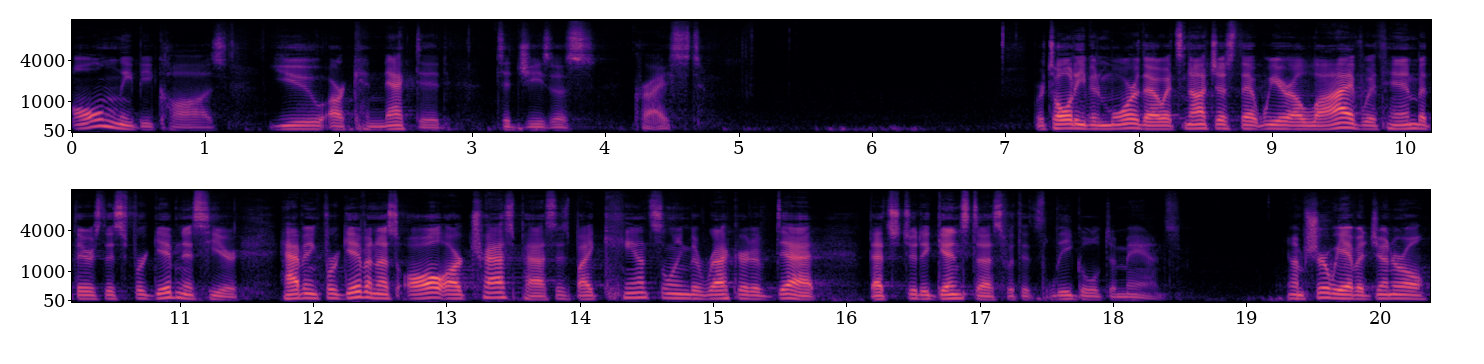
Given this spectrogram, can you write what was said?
only because you are connected to Jesus Christ. We're told even more, though, it's not just that we are alive with him, but there's this forgiveness here. Having forgiven us all our trespasses by canceling the record of debt that stood against us with its legal demands. I'm sure we have a general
